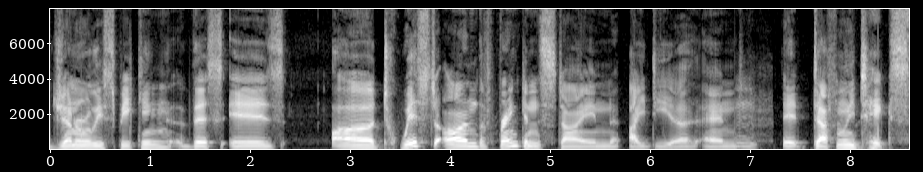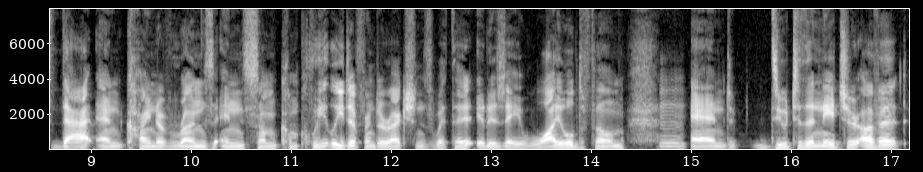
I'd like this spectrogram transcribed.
generally speaking, this is a twist on the Frankenstein idea. And Mm. it definitely takes that and kind of runs in some completely different directions with it. It is a wild film. Mm. And due to the nature of it,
